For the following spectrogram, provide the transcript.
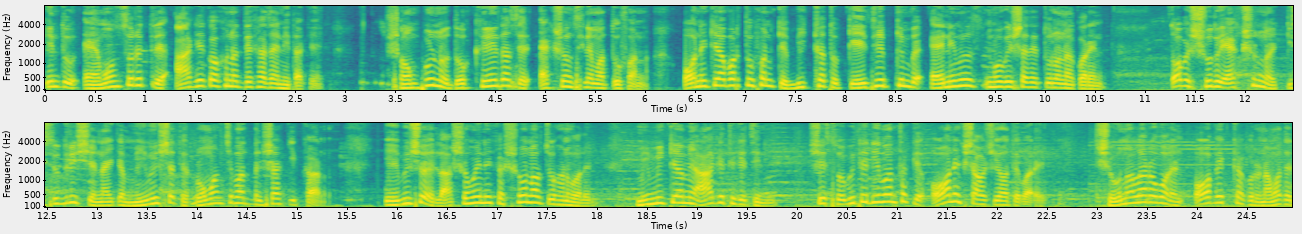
কিন্তু এমন চরিত্রে আগে কখনো দেখা যায়নি তাকে। সম্পূর্ণ দক্ষিণী দাসের অ্যাকশন সিনেমা তুফান। অনেকে আবার তুফানকে বিখ্যাত কেজিএফ কিংবা অ্যানিমেলস মুভির সাথে তুলনা করেন। তবে শুধু অ্যাকশন নয়, কিছু দৃশ্যে নায়িকা মিমির সাথে রোমাঞ্চে মাতবেন শাকিব খান। এ বিষয়ে লাসময় নায়িকা সোনাল চৌহান বলেন, মিমিকে আমি আগে থেকে চিনি। সে ছবিতে ডিমান্ড থাকলে অনেক সাহসী হতে পারে। সোনাল আরও বলেন অপেক্ষা করুন আমাদের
